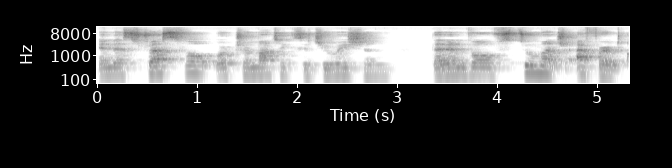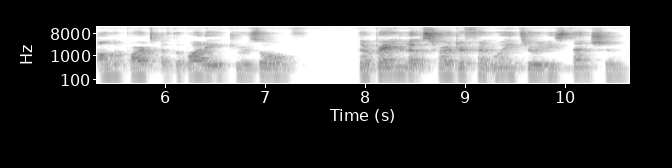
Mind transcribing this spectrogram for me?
in a stressful or traumatic situation that involves too much effort on the part of the body to resolve the brain looks for a different way to release tension.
